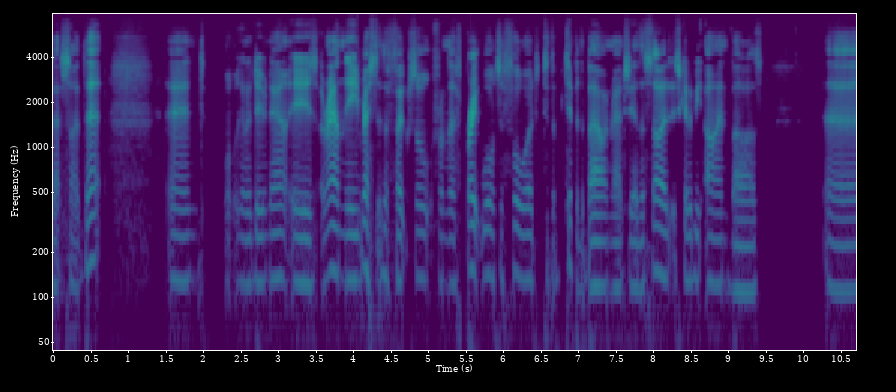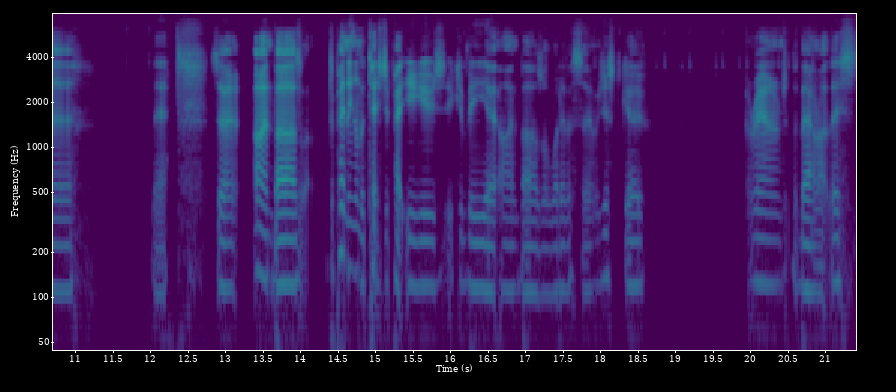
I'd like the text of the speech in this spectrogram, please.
that side there and what we're going to do now is around the rest of the forecastle from the breakwater forward to the tip of the bow and round to the other side it's going to be iron bars. Uh, there. So iron bars depending on the texture pack you use it can be uh, iron bars or whatever. So we just go around the bow like this.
